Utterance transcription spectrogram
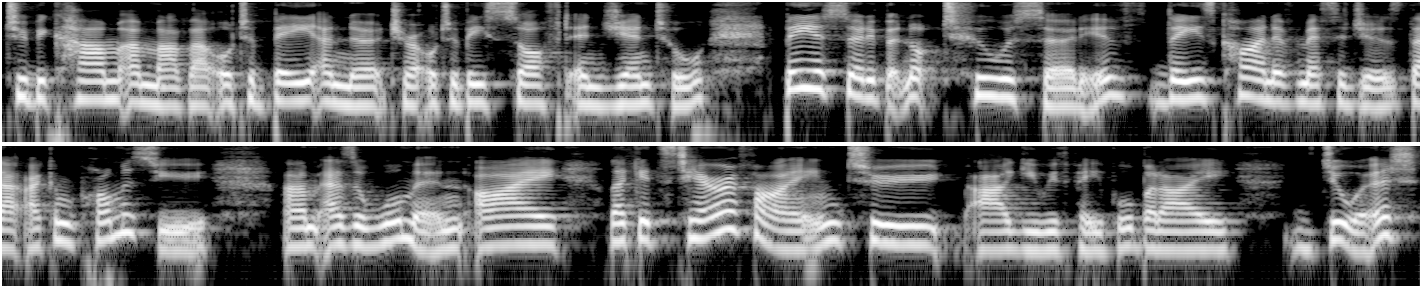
to become a mother or to be a nurturer or to be soft and gentle, be assertive but not too assertive. These kind of messages that I can promise you, um, as a woman, I like. It's terrifying to argue with people, but I do it,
